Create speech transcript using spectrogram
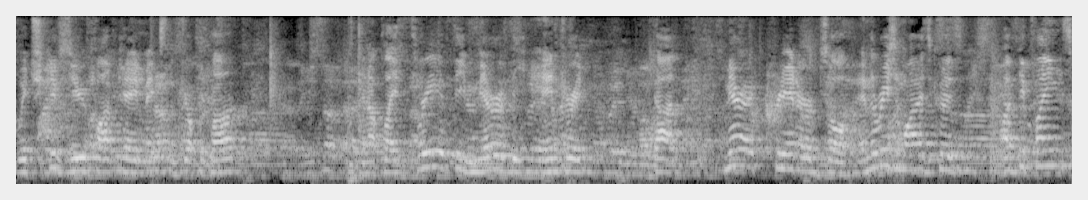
which gives you 5k and makes them drop a card. And I play three of the Mira of the Android card. Mira Creator Absorb. And the reason why is because I've been playing this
